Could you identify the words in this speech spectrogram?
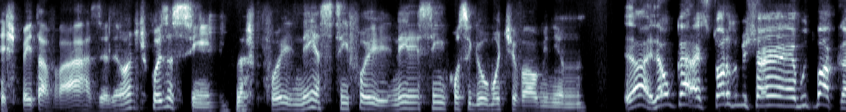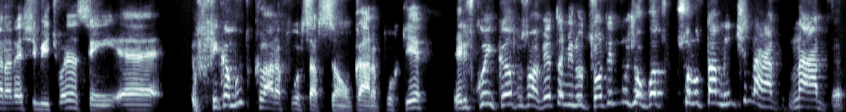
respeita a Várzea, é umas coisas assim. Mas foi, nem assim foi, nem assim conseguiu motivar o menino. Ah, ele é um cara, a história do Michael é muito bacana, né, Schmidt? Mas assim, é, fica muito clara a forçação, cara, porque ele ficou em campo os 90 minutos ontem, ele não jogou absolutamente nada, nada.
